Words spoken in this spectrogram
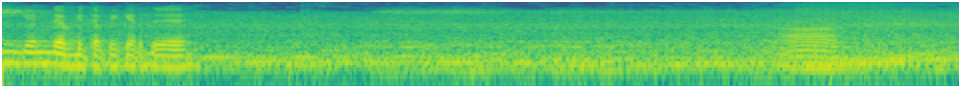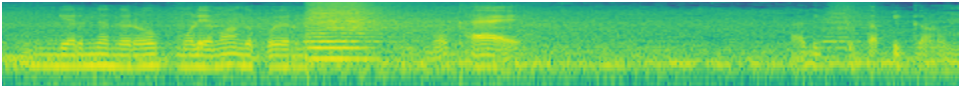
இங்கேருந்து எப்படி தப்பிக்கிறது? இங்கேருந்து அந்த ரோப் மூலயமா அங்கே போயிடணும் ஓகே. அதுக்கு தப்பிக்கணும்.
